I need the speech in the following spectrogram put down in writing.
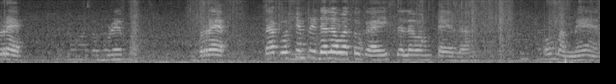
brief. Brief. Brief. Tapos, syempre, dalawa to guys. Dalawang tela. Oh, mamen.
